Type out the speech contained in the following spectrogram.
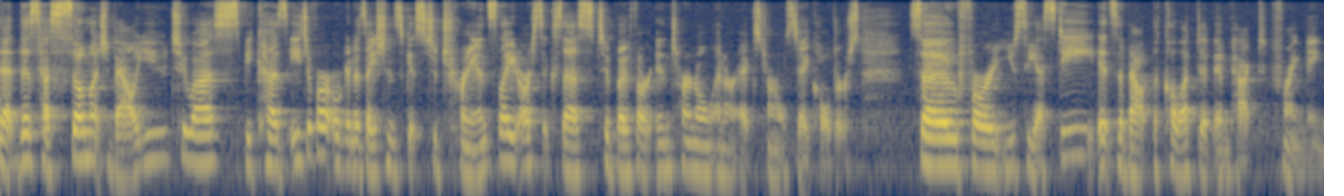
that this has so much value to us because each of our organizations gets to translate our success to both our internal and our external stakeholders. So for UCSD, it's about the collective impact framing.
